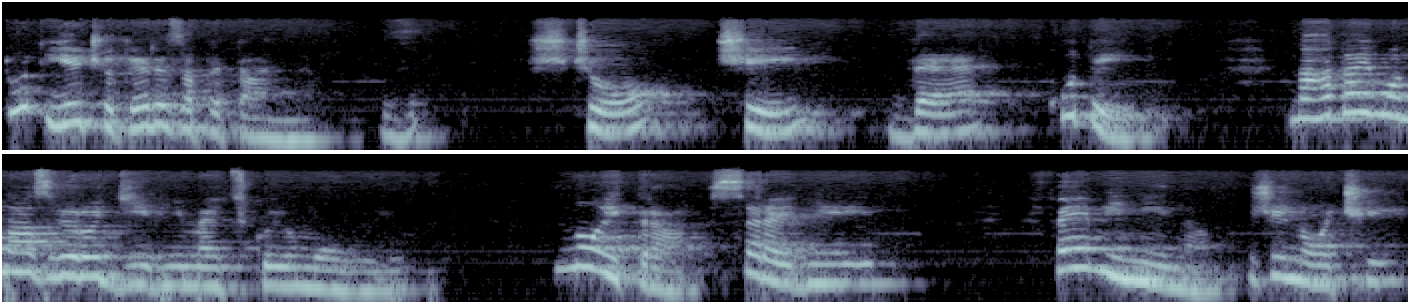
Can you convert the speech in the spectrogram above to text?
Тут є чотири запитання: що, чи, де, куди. Нагадаймо назви родів німецькою мовою. Нойтра середній рід, фемініна жіночий,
